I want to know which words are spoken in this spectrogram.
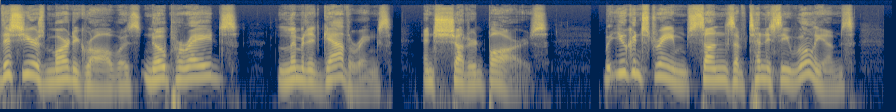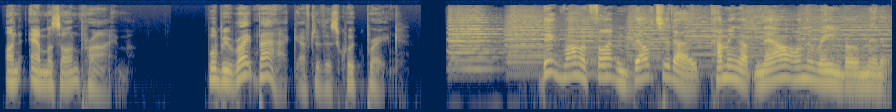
This year's Mardi Gras was no parades, limited gatherings, and shuttered bars. But you can stream Sons of Tennessee Williams on Amazon Prime. We'll be right back after this quick break. Big Mama Thornton belts it out, coming up now on the Rainbow Minute.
